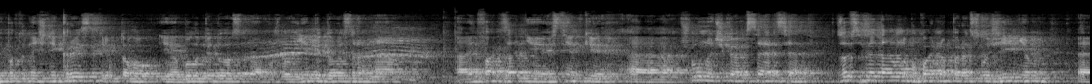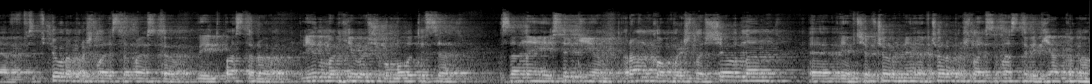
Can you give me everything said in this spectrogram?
гіпертонічний криз, крім того, була підозра, можливо, є підозра на інфаркт задньої стінки е, шлуночка серця. Зовсім недавно, буквально перед служінням, е, вчора прийшла смс від пастора Ліну Мархєва, щоб молитися за неї. Сьогодні ранком прийшла ще одна. е, вчора, вчора, прийшла смс від дякона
